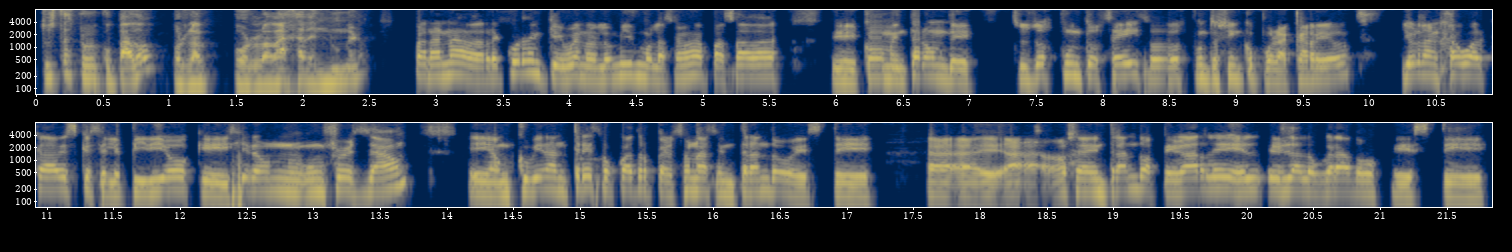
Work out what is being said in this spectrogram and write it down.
¿Tú estás preocupado por la, por la baja del número? Para nada. Recuerden que, bueno, lo mismo, la semana pasada eh, comentaron de sus 2.6 o 2.5 por acarreo. Jordan Howard, cada vez que se le pidió que hiciera un, first down, eh, aunque hubieran tres o cuatro personas entrando, este, o sea, entrando a pegarle, él, él ha logrado este,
